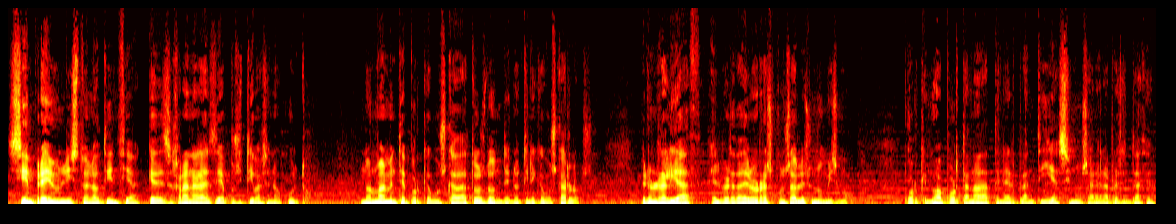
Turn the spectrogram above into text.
Siempre hay un listo en la audiencia que desgrana las diapositivas en oculto, normalmente porque busca datos donde no tiene que buscarlos, pero en realidad el verdadero responsable es uno mismo, porque no aporta nada tener plantillas sin usar en la presentación.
